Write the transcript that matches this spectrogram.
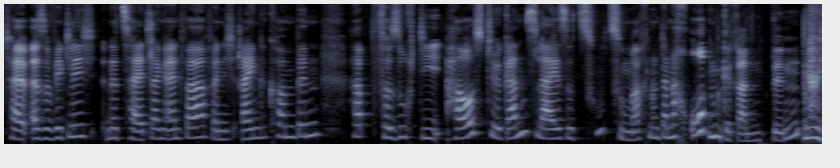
teil also wirklich eine Zeit lang einfach, wenn ich reingekommen bin, habe versucht, die Haustür ganz leise zuzumachen und dann nach oben gerannt bin, okay.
